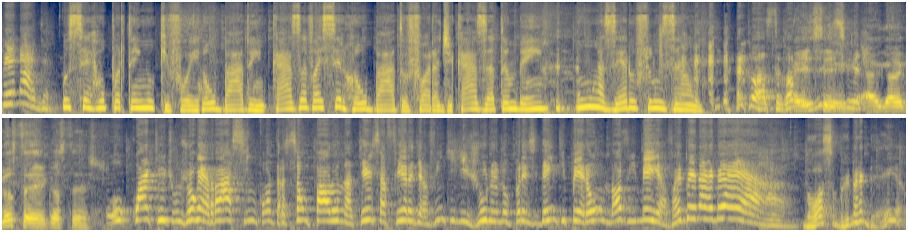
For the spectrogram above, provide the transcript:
Bernardo. O Cerro Portenho que foi roubado em casa vai ser roubado fora de casa também. 1 a 0 Flusão. gosto, gosto Aí disso. sim, agora eu gostei, gostei. O quarto e último jogo é Racing contra São Paulo na terça-feira, dia 20 de julho, no Presidente Peron 96. Vai, Bernardeia. Nossa, Bernardeia.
